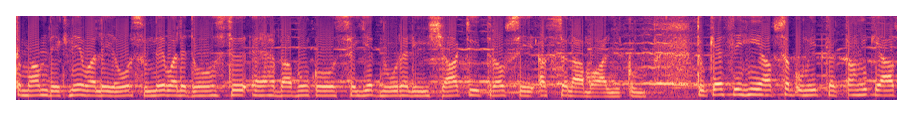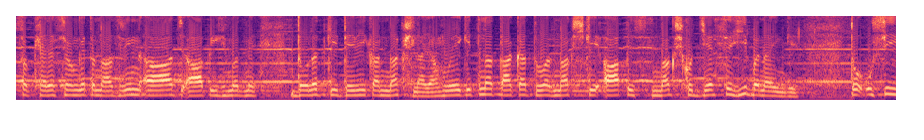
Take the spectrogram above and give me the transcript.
तमाम देखने वाले और सुनने वाले दोस्त अहबाबों को सैयद नूर अली शाह की तरफ़ से असलकुम तो कैसे हैं आप सब? उम्मीद करता हूँ कि आप सब खैर से होंगे। तो नाजरीन, आज आप की खिदमत में दौलत की देवी का नक्श लाया हूँ। एक इतना ताकतवर नक्श कि आप इस नक्श को जैसे ही बनाएँगे तो उसी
